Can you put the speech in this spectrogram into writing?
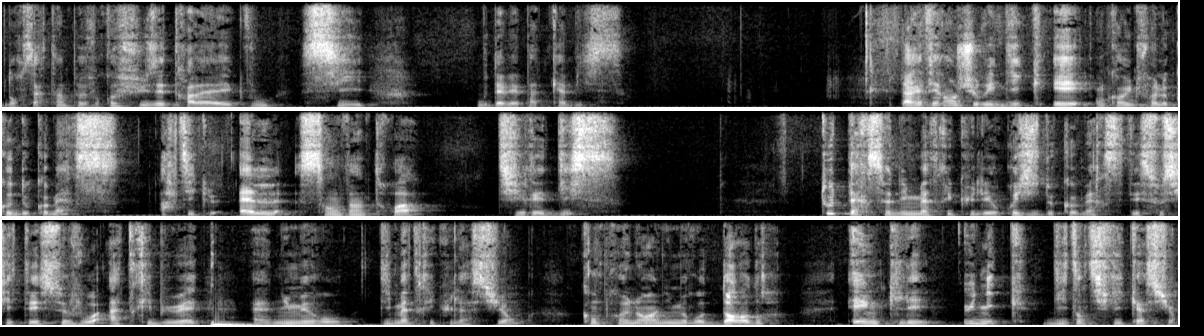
dont certains peuvent refuser de travailler avec vous si vous n'avez pas de CABIS. La référence juridique est encore une fois le Code de commerce, article L123-10. Toute personne immatriculée au registre de commerce des sociétés se voit attribuer un numéro d'immatriculation comprenant un numéro d'ordre et une clé unique d'identification,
